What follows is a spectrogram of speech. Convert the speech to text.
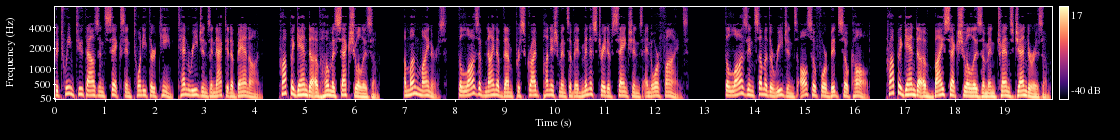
Between 2006 and 2013, ten regions enacted a ban on propaganda of homosexualism among minors. The laws of nine of them prescribe punishments of administrative sanctions and or fines. The laws in some of the regions also forbid so-called propaganda of bisexualism and transgenderism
